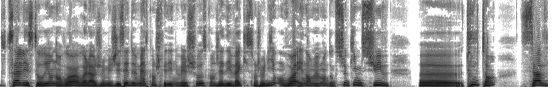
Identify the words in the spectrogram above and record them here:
tout ça les stories on en voit voilà je j'essaie de mettre quand je fais des nouvelles choses quand j'ai des vagues qui sont jolies on voit énormément donc ceux qui me suivent euh, tout le temps savent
